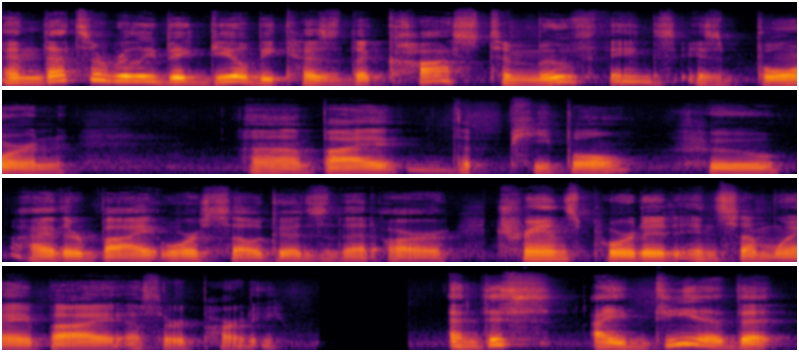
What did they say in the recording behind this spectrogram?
And that's a really big deal because the cost to move things is borne uh, by the people who either buy or sell goods that are transported in some way by a third party. And this idea that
